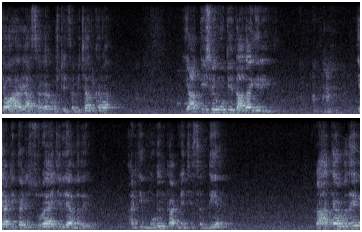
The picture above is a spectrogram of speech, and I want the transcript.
तेव्हा या सगळ्या गोष्टीचा विचार करा. ही अतिशय मोठी दादागिरी या ठिकाणी सुरू आहे जिल्ह्यामध्ये आणि ती मोडून काढण्याची संधी आहे. राहत्यामध्ये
